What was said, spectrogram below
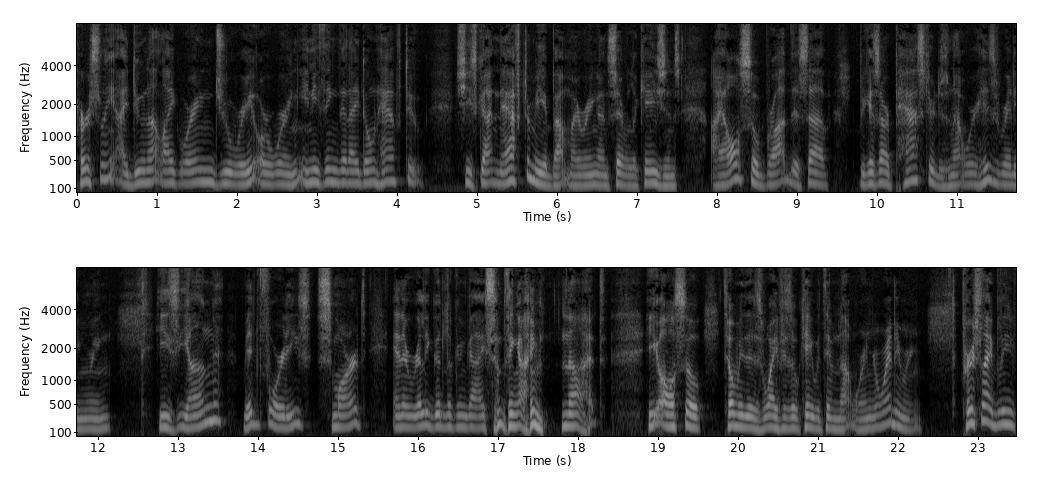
Personally, I do not like wearing jewelry or wearing anything that I don't have to. She's gotten after me about my ring on several occasions. I also brought this up because our pastor does not wear his wedding ring. He's young, mid 40s, smart, and a really good looking guy, something I'm not. He also told me that his wife is okay with him not wearing a wedding ring. Personally, I believe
